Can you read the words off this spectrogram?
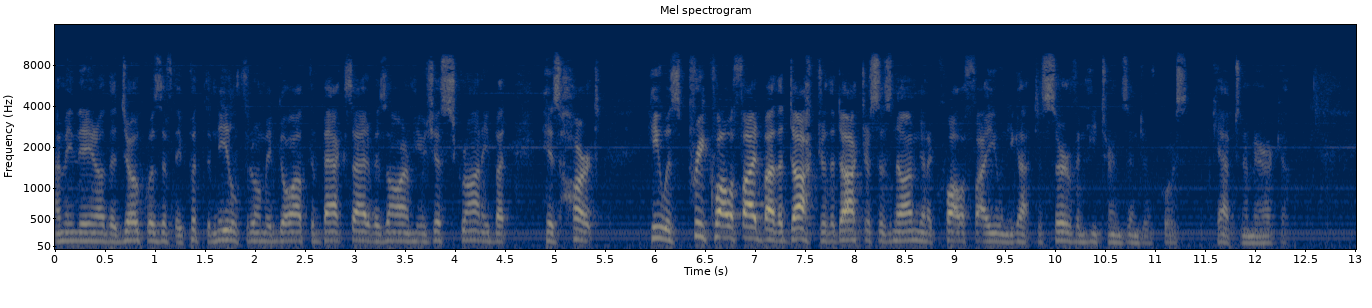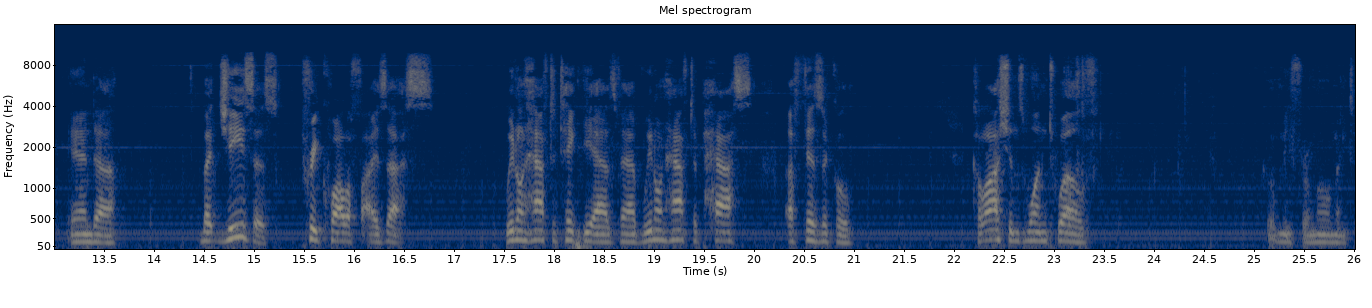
I mean, you know, the joke was if they put the needle through him, it'd go out the backside of his arm. He was just scrawny, but his heart, he was pre qualified by the doctor. The doctor says, No, I'm going to qualify you, and you got to serve. And he turns into, of course, Captain America. And, uh, but Jesus pre qualifies us. We don't have to take the ASVAB. We don't have to pass a physical. Colossians 1:12. Go with me for a moment.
